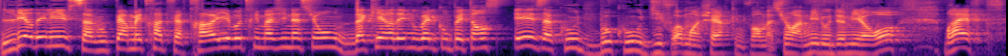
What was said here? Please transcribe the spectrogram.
Lire des livres, ça vous permettra de faire travailler votre imagination, d'acquérir des nouvelles compétences et ça coûte beaucoup, dix fois moins cher qu'une formation à 1000 ou 2000 euros. Bref,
